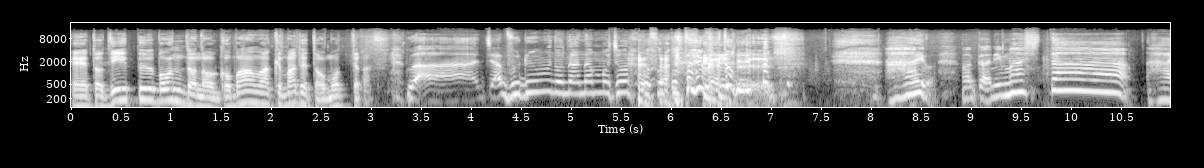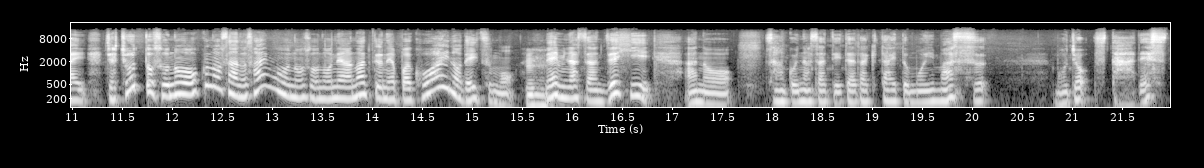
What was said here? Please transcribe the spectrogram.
えっ、とディープボンドの五番枠までと思ってます。わあじゃあブルームの七もちょっと外ということに。はい、わかりました。はい、じゃあちょっとその奥野さんの最後のそのね穴っていうのはやっぱり怖いのでいつもね、うん、皆さんぜひあの参考になさっていただきたいと思います。モジョスターです。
